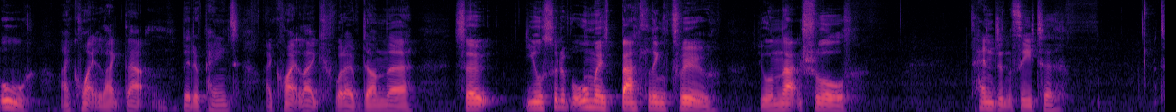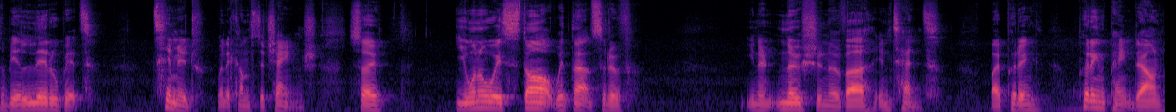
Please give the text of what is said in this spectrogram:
ooh, I quite like that bit of paint. I quite like what I've done there. So you're sort of almost battling through your natural tendency to, to be a little bit timid when it comes to change. So you want to always start with that sort of you know, notion of uh, intent by putting, putting the paint down,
